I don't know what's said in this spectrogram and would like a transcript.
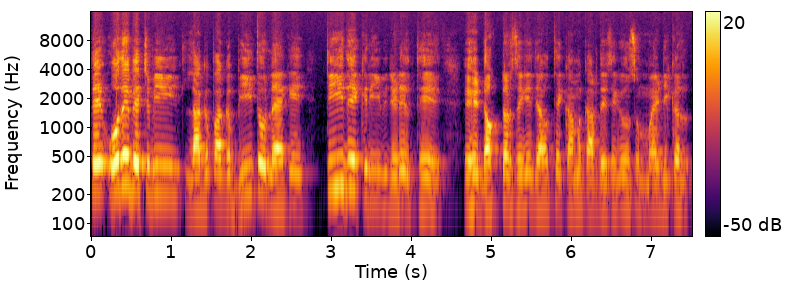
ਤੇ ਉਹਦੇ ਵਿੱਚ ਵੀ ਲਗਭਗ 20 ਤੋਂ ਲੈ ਕੇ 30 ਦੇ ਕਰੀਬ ਜਿਹੜੇ ਉੱਥੇ ਇਹ ਡਾਕਟਰ ਸੀਗੇ ਜਾਂ ਉੱਥੇ ਕੰਮ ਕਰਦੇ ਸੀਗੇ, ਉਸ ਮੈਡੀਕਲ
